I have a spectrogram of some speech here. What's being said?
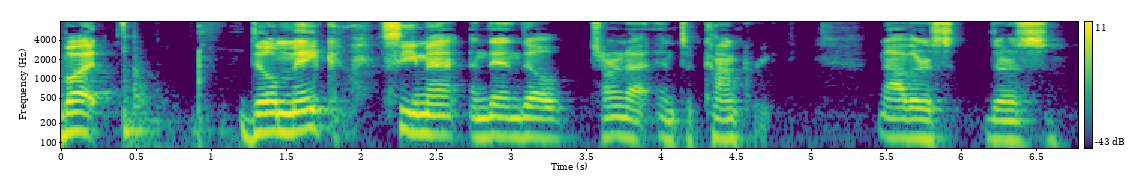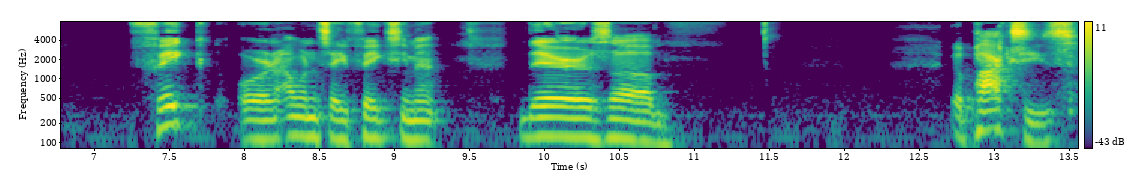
but they'll make cement and then they'll turn that into concrete. Now there's there's fake or I wouldn't say fake cement. There's um, epoxies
